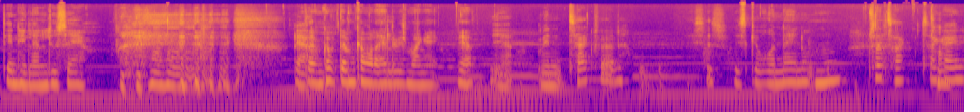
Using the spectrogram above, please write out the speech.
Det er en helt anden lydsag. ja. dem, dem kommer der heldigvis mange af. Ja. ja, men tak for det. Jeg synes, vi skal runde af nu. Mm. Selv tak. Tak, Heidi.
